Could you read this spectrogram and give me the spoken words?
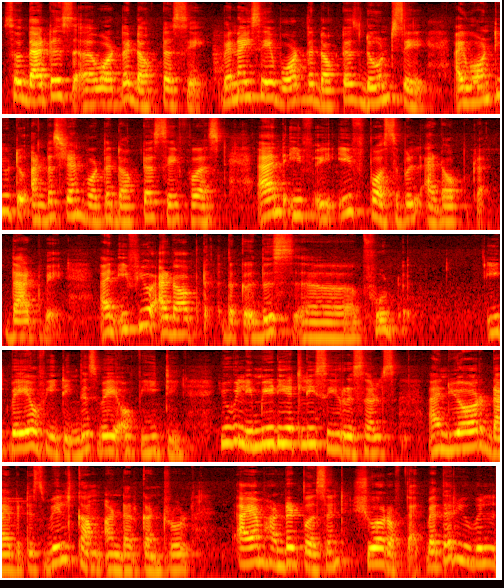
So that is uh, what the doctors say. When i say what the doctors don't say i want you to understand what the doctors say first and if if possible adopt that way. And if you adopt the, this uh, food eat way of eating this way of eating you will immediately see results and your diabetes will come under control. I am 100% sure of that. Whether you will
